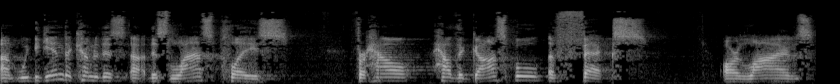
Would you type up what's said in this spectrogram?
um, we begin to come to this, uh, this last place for how, how the gospel affects our lives,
